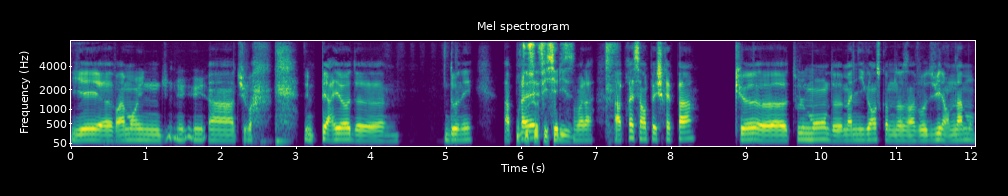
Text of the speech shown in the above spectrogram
y ait euh, vraiment une, une- un, tu vois, une période euh, donnée. Tout Après, s'officialise. voilà. Après, ça n'empêcherait pas que euh, tout le monde manigance comme dans un vaudeville en amont.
